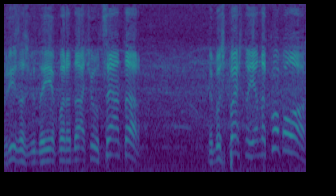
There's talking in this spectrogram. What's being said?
Врізас віддає передачу у центр. Небезпечно, Янакополос.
